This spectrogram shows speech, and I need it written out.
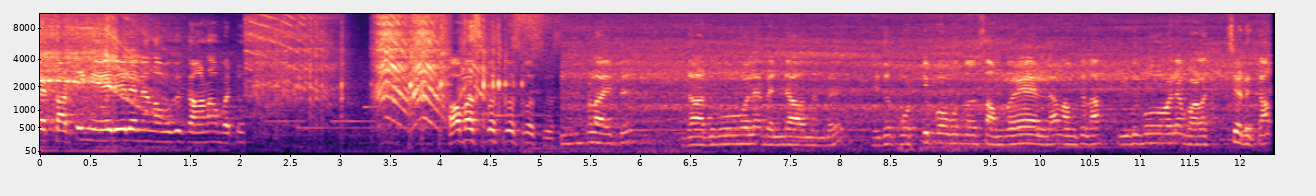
ഇതിന്റെ കട്ടിങ് ഏരിയയിൽ തന്നെ നമുക്ക് കാണാൻ പറ്റും. ഓ ബസ് ബസ് ബസ് ബസ് ബസ് സിമ്പിളായിട്ട് ഇത് അതുപോലെ ബെൻഡാവുന്നുണ്ട് ഇത് പൊട്ടിപ്പോകുന്ന ഒരു സംഭവമേ അല്ല. നമുക്കിതാ ഇതുപോലെ വളച്ചെടുക്കാം.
